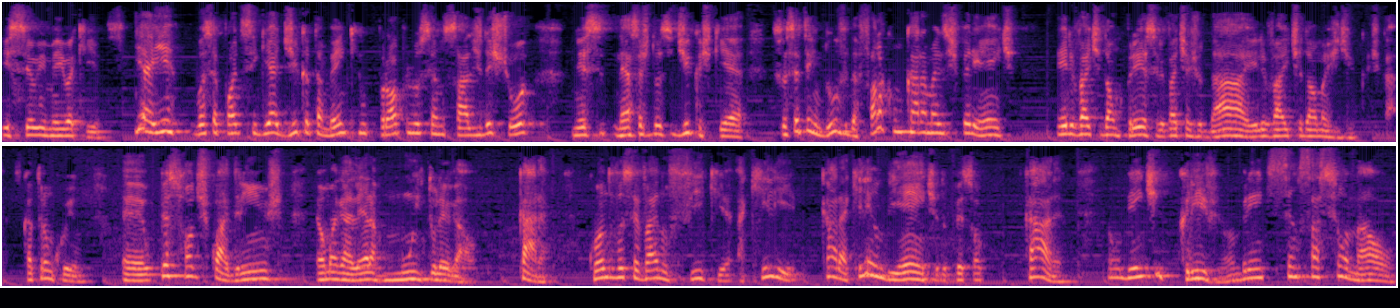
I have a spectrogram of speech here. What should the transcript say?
e seu e-mail aqui. E aí, você pode seguir a dica também que o próprio Luciano Salles deixou nesse, nessas 12 dicas, que é, se você tem dúvida, fala com um cara mais experiente ele vai te dar um preço, ele vai te ajudar, ele vai te dar umas dicas, cara. Fica tranquilo. É, o pessoal dos quadrinhos é uma galera muito legal. Cara, quando você vai no FIC, aquele, cara, aquele ambiente do pessoal, cara, é um ambiente incrível, é um ambiente sensacional.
